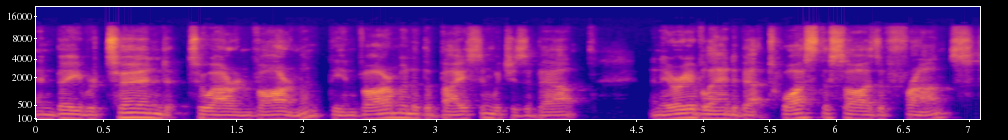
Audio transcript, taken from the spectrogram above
and be returned to our environment, the environment of the basin, which is about an area of land about twice the size of France,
